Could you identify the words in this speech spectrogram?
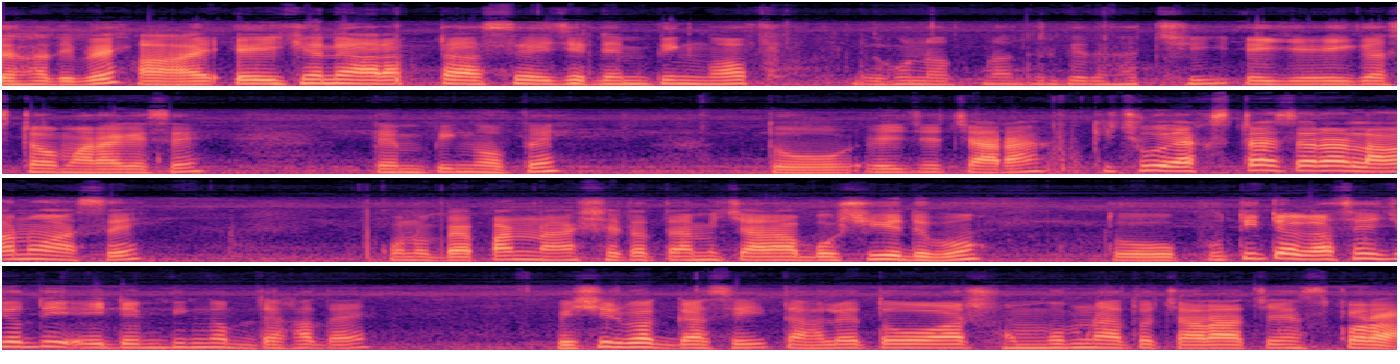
দেখা দিবে। আর এইখানে আর একটা আছে, এই যে ড্যাম্পিং অফ দেখুন, আপনাদেরকে দেখাচ্ছি, এই যে এই গাছটাও মারা গেছে ড্যাম্পিং অফে তো এই যে চারা, কিছু এক্সট্রা চারা লাগানো আছে। কোনো ব্যাপার না, সেটাতে আমি চারা বসিয়ে দেব। তো প্রতিটা গাছে যদি এই ড্যাম্পিং আপ দেখা দেয়, বেশিরভাগ গাছেই, তাহলে তো আর সম্ভব না এত চারা চেঞ্জ করা।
